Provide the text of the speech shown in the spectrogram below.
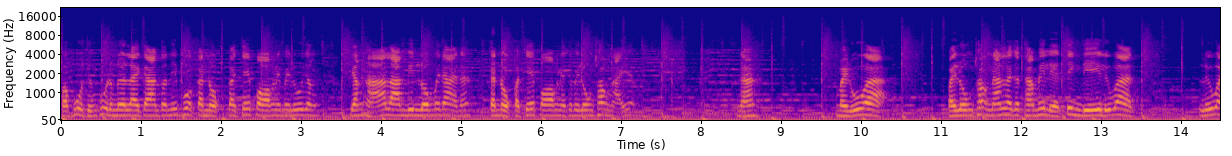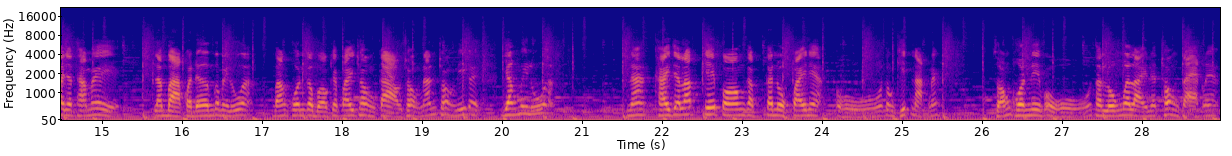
พอพูดถึงผู้ดำเนินรายการตอนนี้พวกกระหนกกับเจ๊ปองเนี่ยไม่รู้ยังยังหาลานบินลงไม่ได้นะกระหนกกับเจ๊ปองเนี่ยจะไปลงช่องไหนนะไม่รู้ว่าไปลงช่องนั้นเราจะทำให้เรตติ้งดีหรือว่า หรือว่าจะทำให้ลำบากกว่าเดิมก็ไม่รู้อะบางคนก็บอกจะไปช่องเก้าช่องนั้นช่องนี้ก็ยังไม่รู้อะ นะใครจะรับเจ๊ปองกับกระหนกไปเนี่ย โอ้โห ต้องคิดหนักนะสองคนนี่โอ้โหถ้าลงเมื่อไหร่นะช่องแตกเลยอะ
